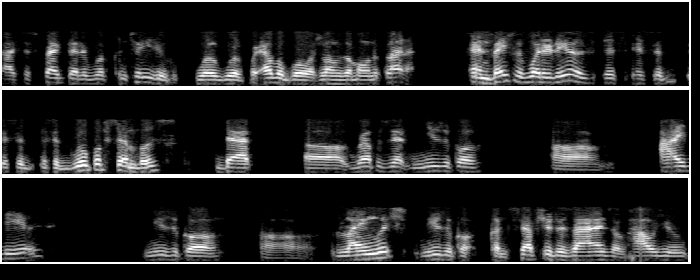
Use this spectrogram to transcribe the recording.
I suspect that it will continue, will will forever grow as long as I'm on the planet. And basically, what it is, it's it's a it's a it's a group of symbols that uh, represent musical uh, ideas, musical uh, language, musical conceptual designs of how you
